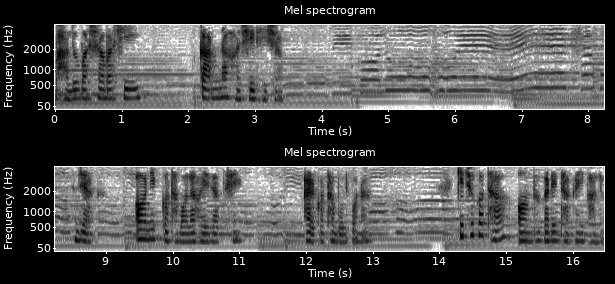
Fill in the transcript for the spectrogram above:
ভালোবাসাবাসী কান্না হাসির হিসাব। যাক, অনেক কথা বলা হয়ে যাচ্ছে, আর কথা বলব না। কিছু কথা অন্ধকারে থাকাই ভালো।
